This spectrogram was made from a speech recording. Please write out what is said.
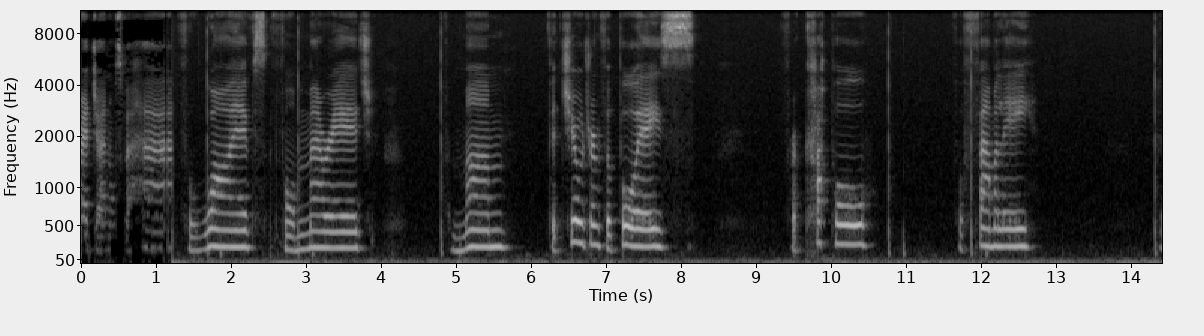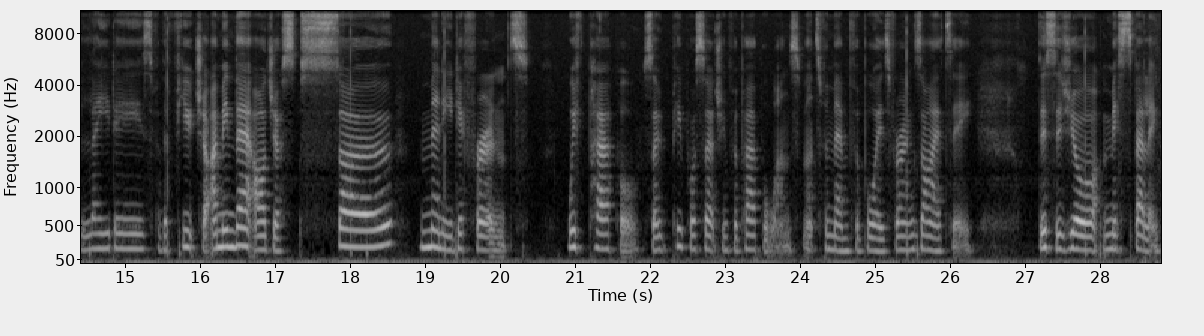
prayer journals for her, for wives, for marriage, for mum, for children, for boys, for a couple, for family, for ladies, for the future. I mean, there are just so many different with purple. So people are searching for purple ones. That's for men, for boys, for anxiety, this is your misspelling.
